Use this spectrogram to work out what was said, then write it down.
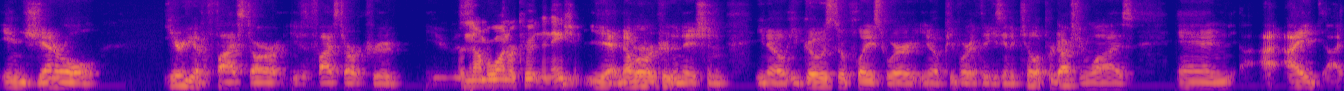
in general, here you have a five star, he's a five star recruit. He was the number one recruit in the nation. Yeah, number one recruit in the nation. You know, he goes to a place where, you know, people are gonna think he's gonna kill it production wise. And I, I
